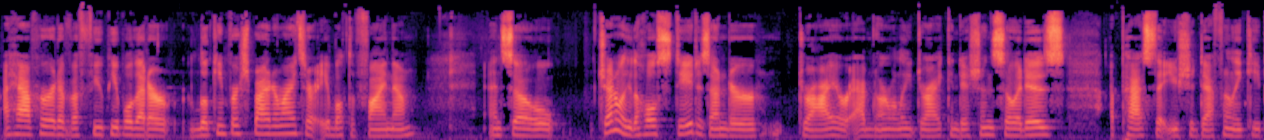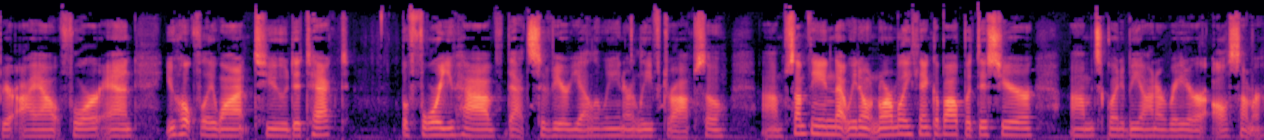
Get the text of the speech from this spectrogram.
I have heard of a few people that are looking for spider mites are able to find them, and so generally the whole state is under dry or abnormally dry conditions. So it is a pest that you should definitely keep your eye out for, and you hopefully want to detect before you have that severe yellowing or leaf drop. So, um, something that we don't normally think about, but this year um, it's going to be on our radar all summer.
